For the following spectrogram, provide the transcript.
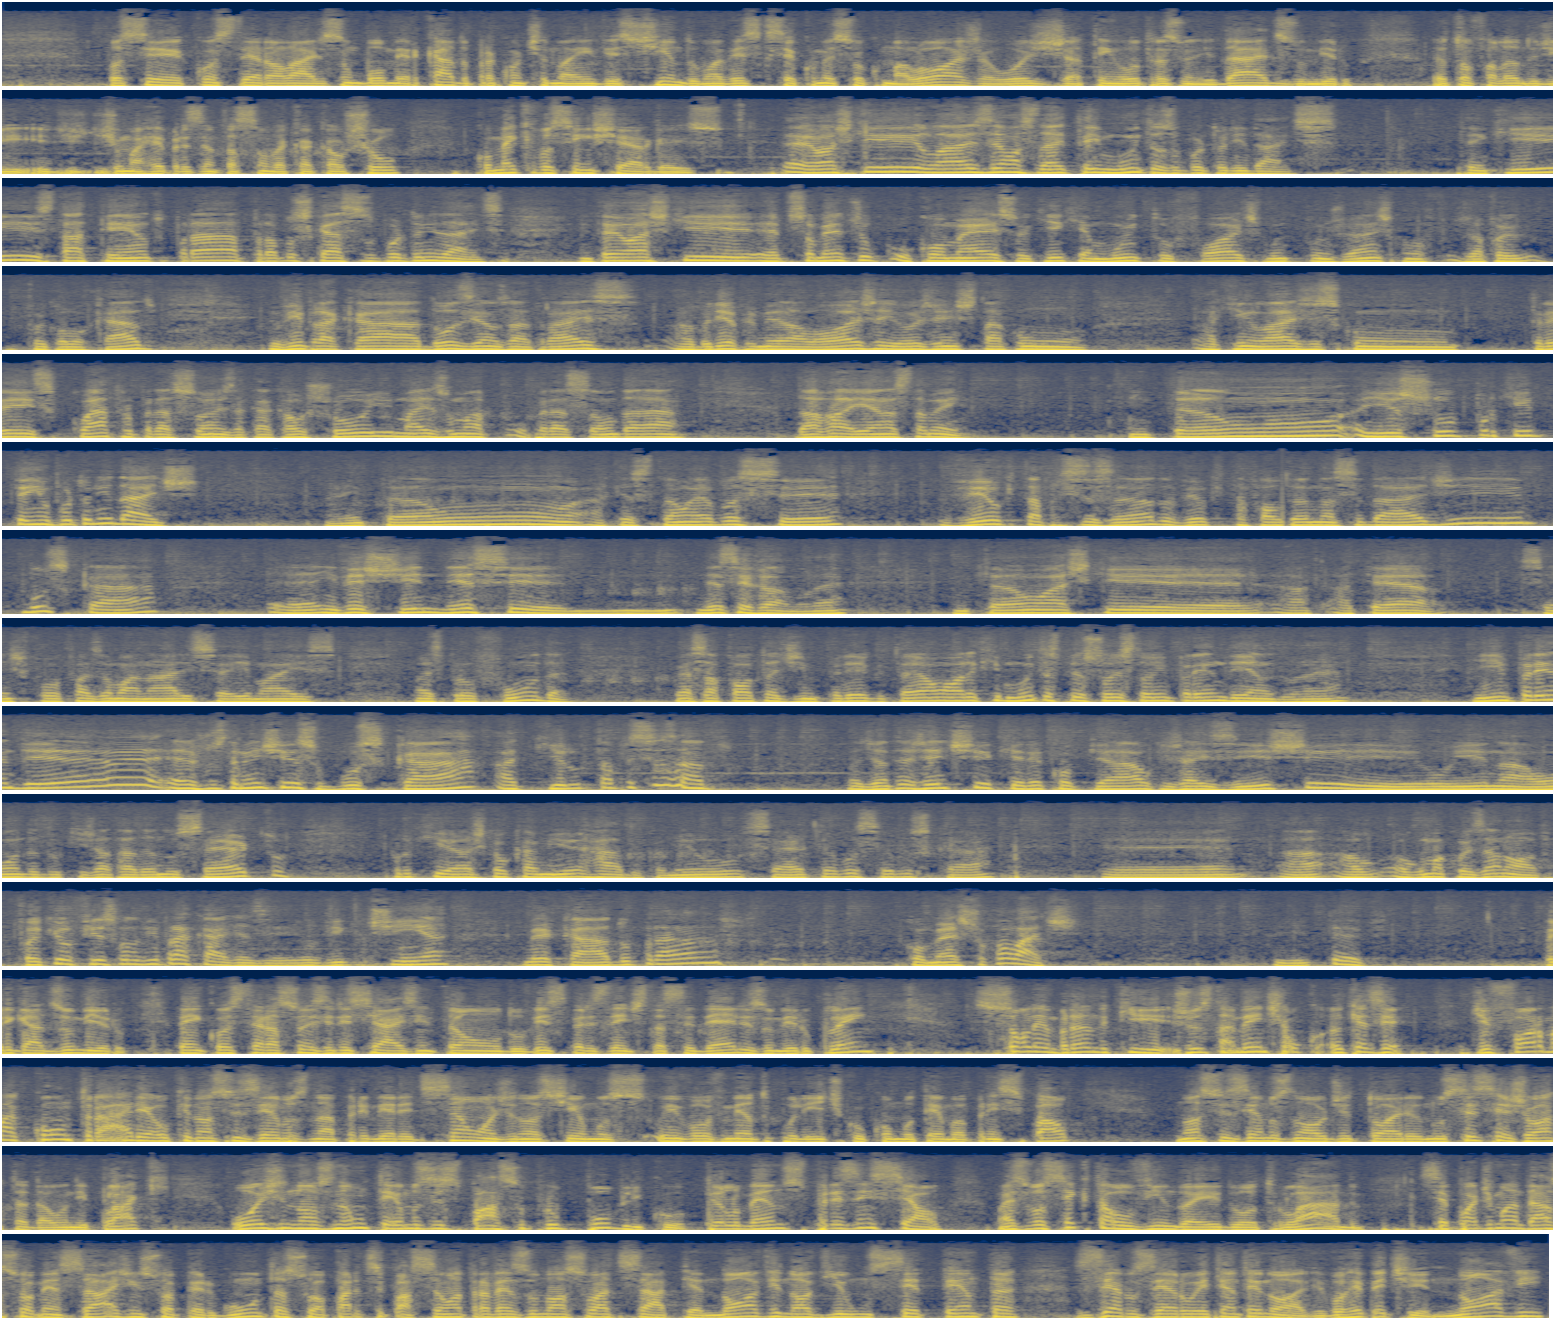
Você considera Lages um bom mercado para continuar investindo, uma vez que você começou com uma loja, hoje já tem outras unidades, Zumiro, eu estou falando de, de, de, uma representação da Cacau Show. Como é que você enxerga isso? É, eu acho que Lages é uma cidade que tem muitas oportunidades tem que estar atento para buscar essas oportunidades. Então eu acho que, é, principalmente o, o, comércio aqui, que é muito forte, muito punjante, como já foi, foi colocado. Eu vim para cá 12 anos atrás, abri a primeira loja e hoje a gente está com, aqui em Lages, com três, quatro operações da Cacau Show e mais uma operação da, da Havaianas também. Então, isso porque tem oportunidade. Né? Então, a questão é você ver o que está precisando, ver o que está faltando na cidade e buscar é, investir nesse, nesse ramo, né? Então acho que a, até se a gente for fazer uma análise aí mais, mais profunda, com essa falta de emprego, então é uma hora que muitas pessoas estão empreendendo, né? E empreender é justamente isso, buscar aquilo que está precisando. Não adianta a gente querer copiar o que já existe ou ir na onda do que já está dando certo porque acho que é o caminho errado. O caminho certo é você buscar é, a, a, alguma coisa nova. Foi o que eu fiz quando vim para cá, quer dizer, eu vi que tinha mercado para comércio de chocolate. E teve. Obrigado, Zumiro. Bem, considerações iniciais, então, do vice-presidente da CDL, Zumiro Klein. Só lembrando que, justamente, quer dizer, de forma contrária ao que nós fizemos na primeira edição, onde nós tínhamos o envolvimento político como tema principal, nós fizemos no auditório no CCJ da Uniplac. Hoje nós não temos espaço para o público, pelo menos presencial. Mas você que está ouvindo aí do outro lado, você pode mandar sua mensagem, sua pergunta, sua participação através do nosso WhatsApp. É 991 70 0089. Vou repetir: 9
